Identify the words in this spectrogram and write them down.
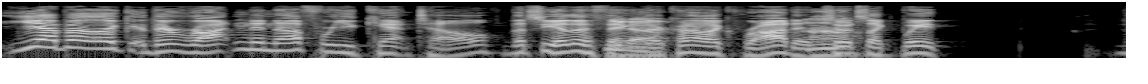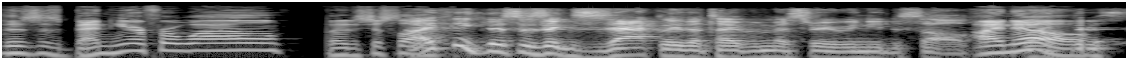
yeah, but like they're rotten enough where you can't tell. That's the other thing. Yeah. They're kind of like rotted. So Uh-huh. it's like, wait, this has been here for a while, but it's just like I think this is exactly the type of mystery we need to solve. I know. Like, this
